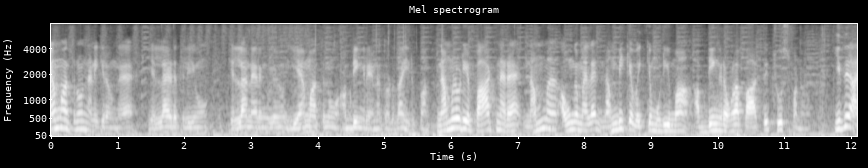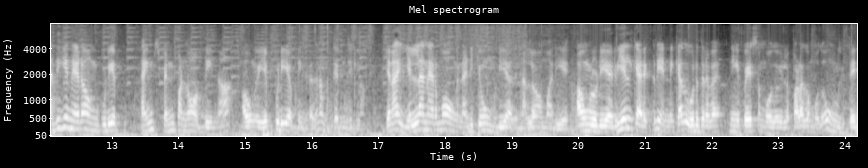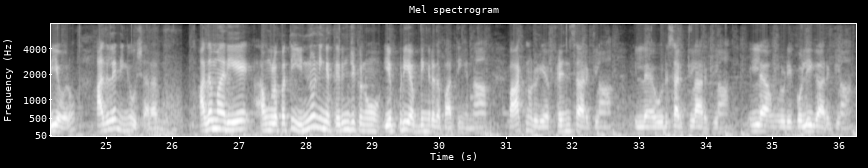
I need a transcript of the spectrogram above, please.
ஏமாற்றணும்னு நினைக்கிறவங்க எல்லா இடத்துலையும் எல்லா நேரங்களிலும் ஏமாற்றணும் அப்படிங்கிற எண்ணத்தோடு தான் இருப்பாங்க. நம்மளுடைய பார்ட்னரை நம்ம அவங்க மேலே நம்பிக்கை வைக்க முடியுமா அப்படிங்கிறவங்களா பார்த்து சூஸ் பண்ணணும். இது அதிக நேரம் அவங்க கூடயே டைம் ஸ்பெண்ட் பண்ணோம் அப்படின்னா அவங்க எப்படி அப்படிங்கிறத நம்ம தெரிஞ்சுக்கலாம். ஏன்னா எல்லா நேரமும் அவங்க நடிக்கவும் முடியாது நல்லவன் மாதிரியே. அவங்களுடைய ரியல் கேரக்டர் என்னைக்காவது ஒரு தடவை நீங்கள் பேசும்போதோ இல்லை பழகும் போதோ உங்களுக்கு தெரிய வரும். அதில் நீங்கள் உஷாராக இருந்துக்கணும். அதை மாதிரியே அவங்கள பற்றி இன்னும் நீங்கள் தெரிஞ்சுக்கணும் எப்படி அப்படிங்கிறத பார்த்தீங்கன்னா பார்ட்னருடைய ஃப்ரெண்ட்ஸாக இருக்கலாம் இல்லை ஒரு சர்க்கிளாக இருக்கலாம் இல்லை அவங்களுடைய கொலீகாக இருக்கலாம்.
